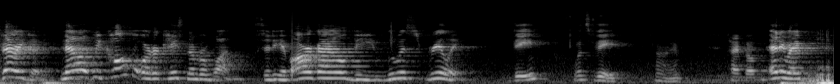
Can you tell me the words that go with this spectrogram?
Very good. Now we call to order case number one City of Argyle v. Lewis Reilly. V? What's V? All right. Typo. Anyway,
